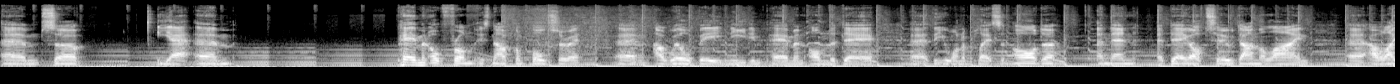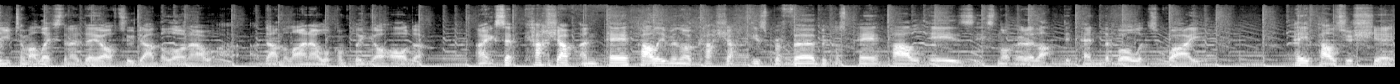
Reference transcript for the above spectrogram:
Um, so yeah, um, payment up front is now compulsory. Um, I will be needing payment on the day uh, that you want to place an order, and then a day or two down the line, uh, I will add you to my list, and a day or two down the line, I will, uh, down the line, I will complete your order. I accept Cash App and PayPal, even though Cash App is preferred because PayPal is it's not really that dependable. It's quite PayPal's just shit.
